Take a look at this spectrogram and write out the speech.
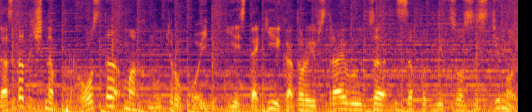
Достаточно просто махнуть рукой. Есть такие, которые встраиваются за подлицо со стеной.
